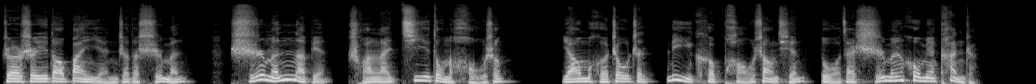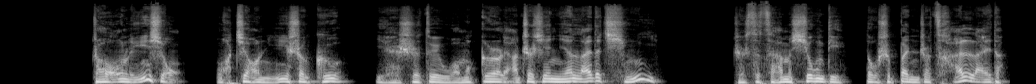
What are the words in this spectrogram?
这是一道半掩着的石门，石门那边传来激动的吼声。杨木和周震立刻跑上前，躲在石门后面看着。钟林兄，我叫你一声哥，也是对我们哥俩这些年来的情谊。这次咱们兄弟。都是奔着财来的，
